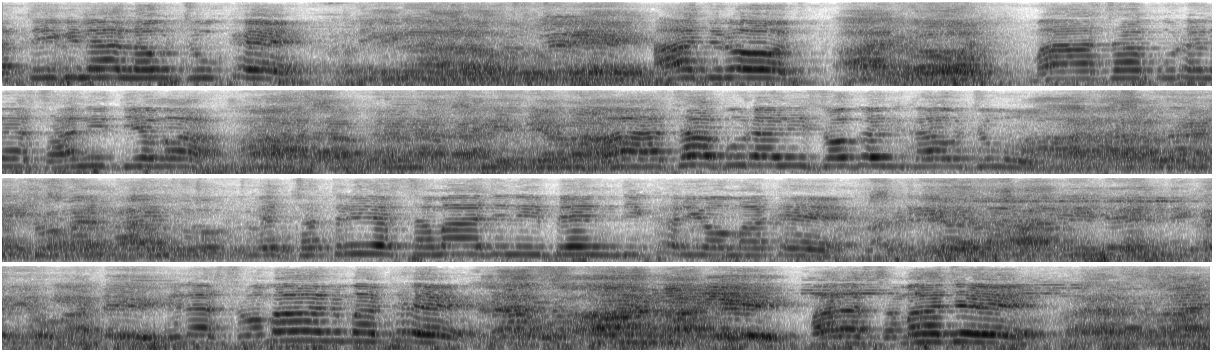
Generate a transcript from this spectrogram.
પ્રતિજ્ઞા લઉં છું કે આજ રોજ મા આશાપુરાના સાનિધ્યમાં મા આશાપુરાની સોગંદ ખાઉં છું કે ક્ષત્રિય સમાજની બેન દીકરીઓ માટે એના સમાન માટે મારા સમાજે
